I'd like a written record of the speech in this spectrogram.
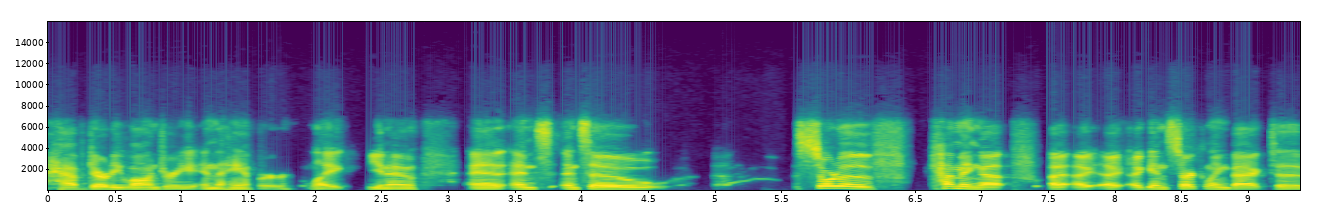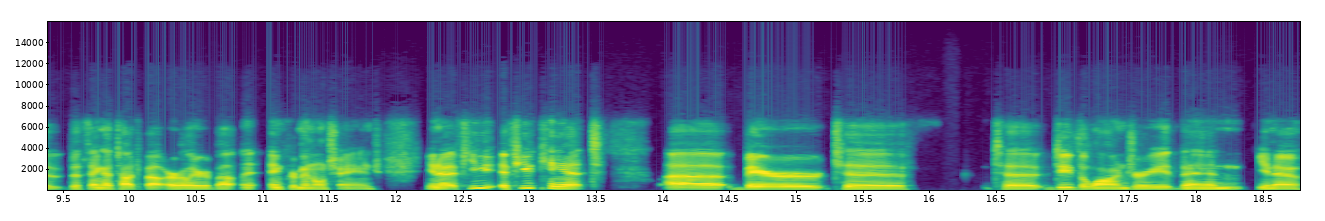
have dirty laundry in the hamper like you know and and and so sort of coming up I, I, again circling back to the thing i talked about earlier about incremental change you know if you if you can't uh, bear to to do the laundry then you know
